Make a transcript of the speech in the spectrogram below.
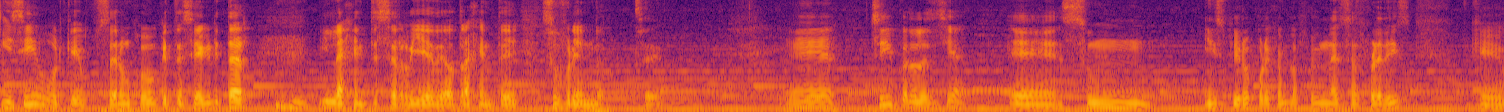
Y sí, porque pues, era un juego que te hacía gritar y la gente se ríe de otra gente sufriendo. Sí. Eh, sí, pero les decía, eh, es un... Inspiró, por ejemplo, Five Nights at Freddy's, que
